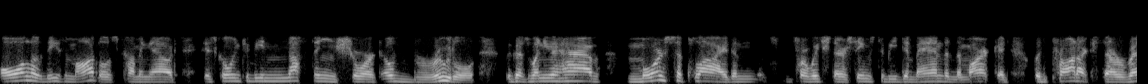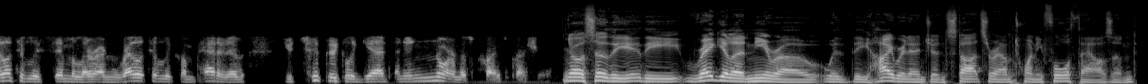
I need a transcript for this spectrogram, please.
all of these models coming out is going to be nothing short of brutal. Because when you have more supply than for which there seems to be demand in the market with products that are relatively similar and relatively competitive you typically get an enormous price pressure. Oh, so the the regular Niro with the hybrid engine starts around twenty four thousand,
